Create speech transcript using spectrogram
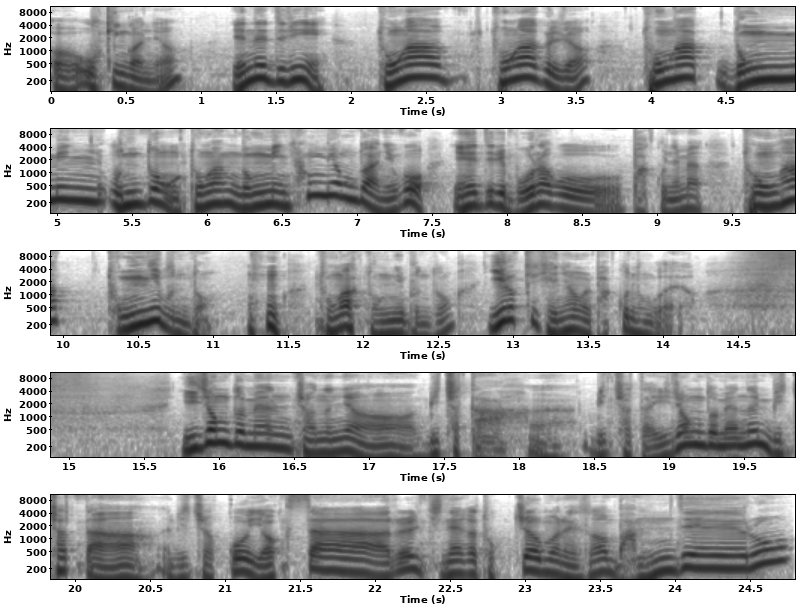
어, 웃긴 건요. 얘네들이 동학 동학을요. 동학 농민 운동, 동학 농민 혁명도 아니고 얘네들이 뭐라고 바꾸냐면 동학 독립 운동. 동학 독립 운동 이렇게 개념을 바꾸는 거예요. 이 정도면 저는요 미쳤다 어, 미쳤다 이 정도면은 미쳤다 미쳤고 역사를 지네가 독점을 해서 맘대로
